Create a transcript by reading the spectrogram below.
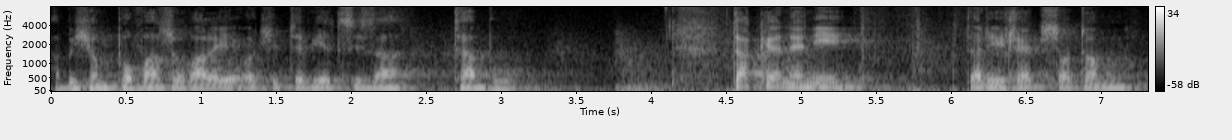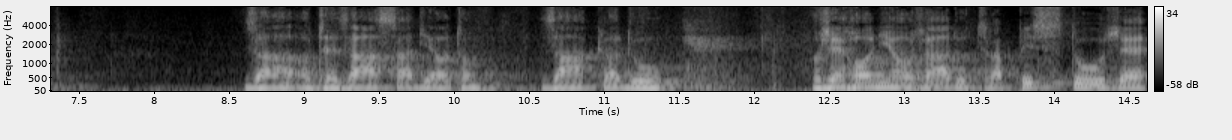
abychom považovali určité věci za tabu. Také není tady řeč o tom, o té zásadě, o tom základu řeholního řádu trapistů, že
